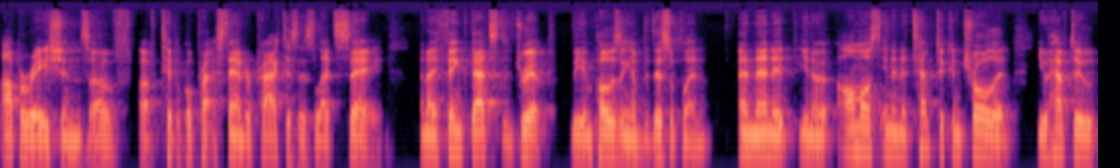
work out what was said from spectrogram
operations of of typical pra- standard practices, let's say, and I think that's the drip, the imposing of the discipline, and then it you know almost in an attempt to control it, you have to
